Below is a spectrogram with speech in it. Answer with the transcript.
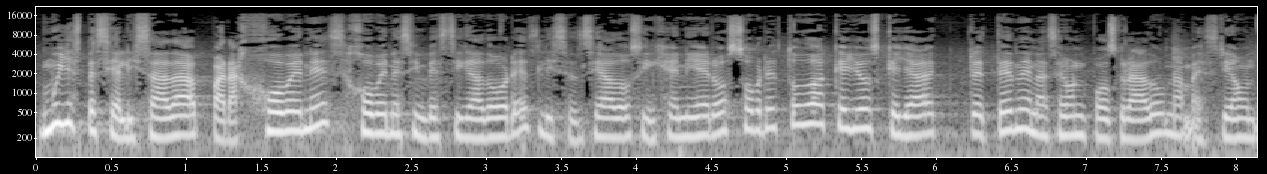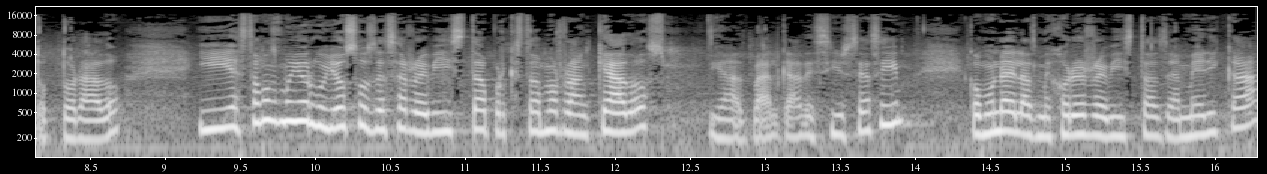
muy especializada para jóvenes, jóvenes investigadores, licenciados, ingenieros, sobre todo aquellos que ya pretenden hacer un posgrado, una maestría un doctorado. Y estamos muy orgullosos de esa revista porque estamos rankeados, ya valga decirse así, como una de las mejores revistas de América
